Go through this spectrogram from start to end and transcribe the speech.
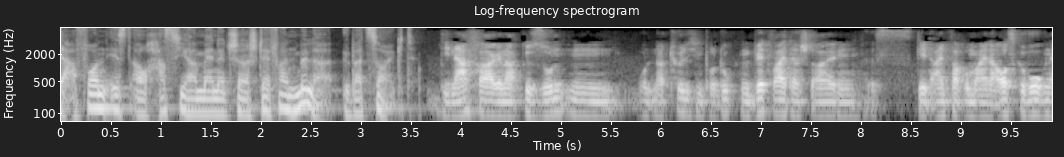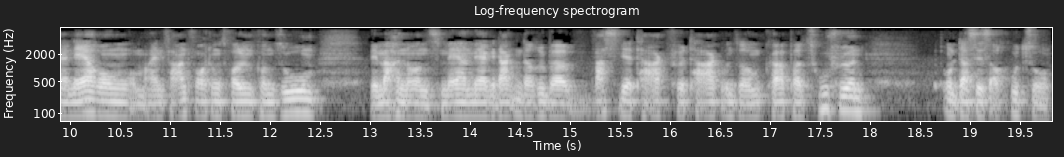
Davon ist auch Hassia-Manager Stefan Müller überzeugt. Die Nachfrage nach gesunden und natürlichen Produkten wird weiter steigen. Es geht einfach um eine ausgewogene Ernährung, um einen verantwortungsvollen Konsum. Wir machen uns mehr und mehr Gedanken darüber, was wir Tag für Tag unserem Körper zuführen. Und das ist auch gut so.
